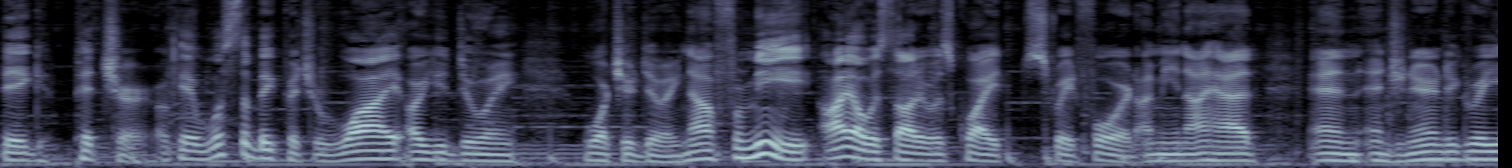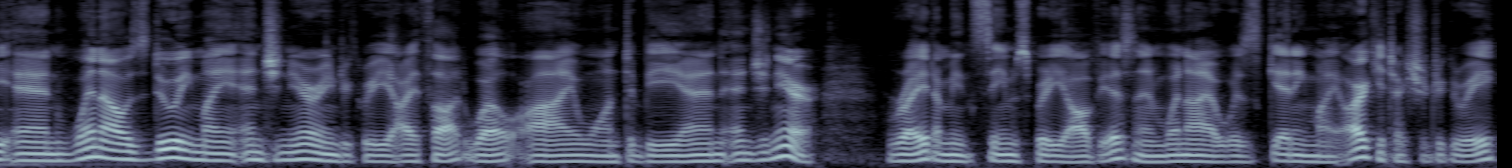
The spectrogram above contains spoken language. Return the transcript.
big picture. Okay, what's the big picture? Why are you doing what you're doing? Now, for me, I always thought it was quite straightforward. I mean, I had an engineering degree, and when I was doing my engineering degree, I thought, well, I want to be an engineer right? I mean, seems pretty obvious. And when I was getting my architecture degree,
